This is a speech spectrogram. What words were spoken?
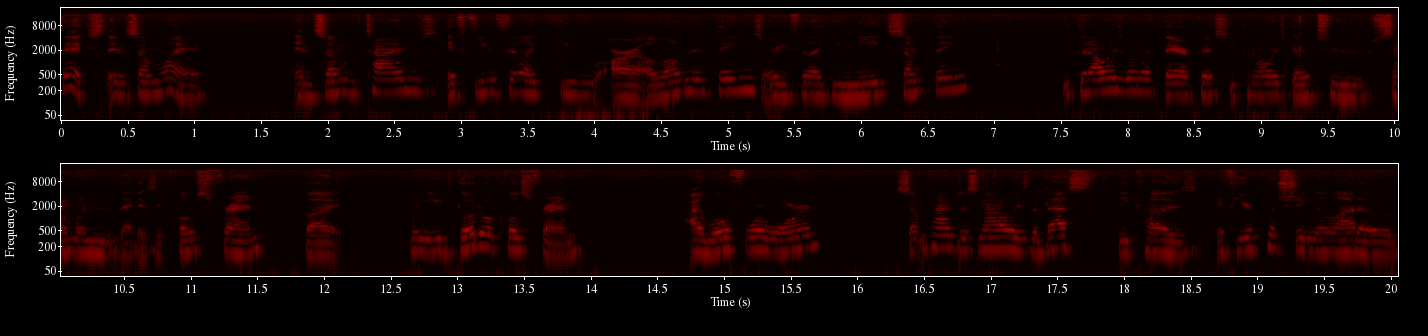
fixed in some way. And sometimes, if you feel like you are alone in things or you feel like you need something, you can always go to a therapist. You can always go to someone that is a close friend. But when you go to a close friend, I will forewarn, sometimes it's not always the best because if you're pushing a lot of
